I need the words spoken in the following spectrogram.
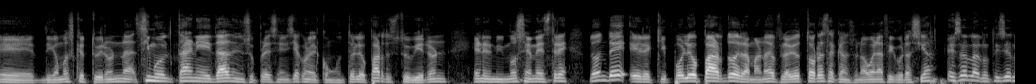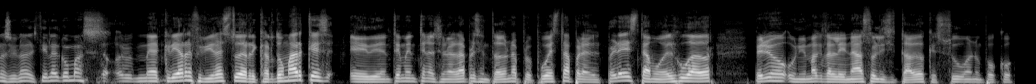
eh, digamos que tuvieron una simultaneidad en su presencia con el conjunto Leopardo. Estuvieron en el mismo semestre donde el equipo Leopardo, de la mano de Flavio Torres, alcanzó una buena figuración. Esa es la noticia nacional. ¿Tiene algo más? Me quería referir a esto de Ricardo Márquez. Evidentemente Nacional ha presentado una propuesta para el préstamo del jugador, pero Unión Magdalena ha solicitado que suban un poco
